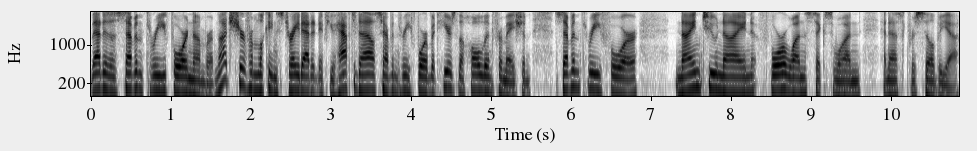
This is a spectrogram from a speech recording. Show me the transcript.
that is a 734 number. I'm not sure if I'm looking straight at it if you have to dial 734, but here's the whole information 734 929 4161 and ask for Sylvia.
